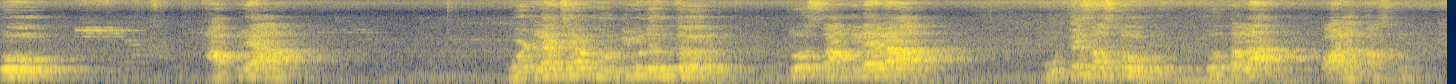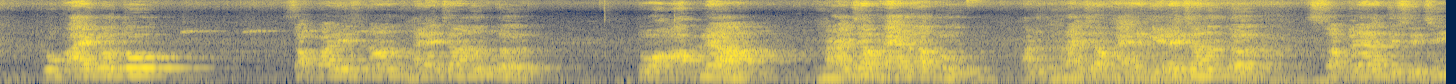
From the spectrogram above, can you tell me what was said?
तो आपल्या वडिलाच्या मृत्यूनंतर जो चांगल्याला उद्देश असतो तो त्याला पाळत असतो. तो काय करतो? सकाळी स्नान झाल्याच्यानंतर तो आपल्या घराच्या बाहेर जातो आणि घराच्या बाहेर गेल्याच्यानंतर सगळ्या दिशेची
